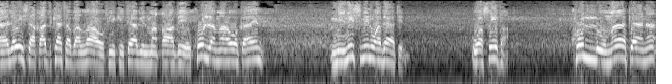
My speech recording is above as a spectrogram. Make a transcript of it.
أليس قد كتب الله في كتاب المقادير كل ما هو كائن من اسم وذات وصفة؟ كل ما كان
